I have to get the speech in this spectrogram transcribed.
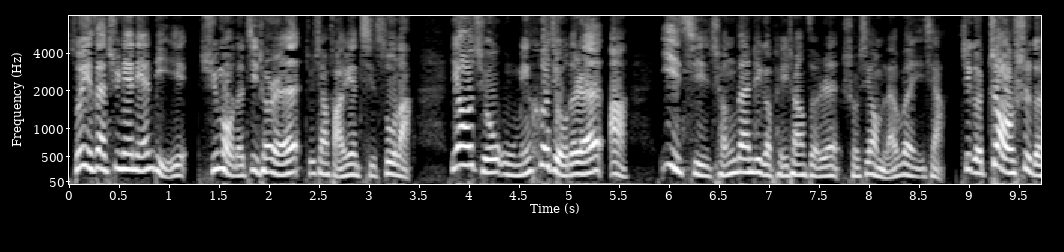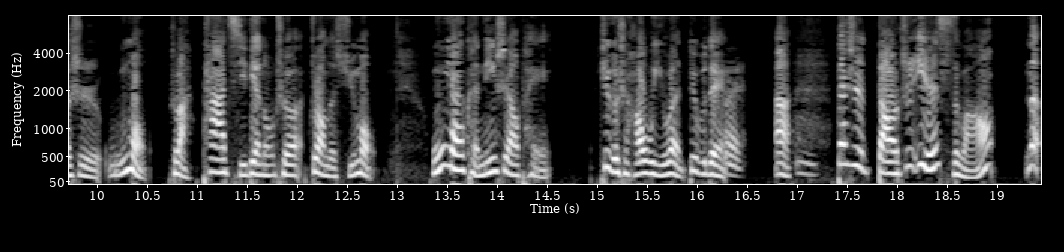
所以在去年年底，徐某的继承人就向法院起诉了，要求五名喝酒的人啊一起承担这个赔偿责任。首先，我们来问一下，这个肇事的是吴某。是吧？他骑电动车撞的徐某，吴某肯定是要赔，这个是毫无疑问，对不对？对。啊，但是导致一人死亡，那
